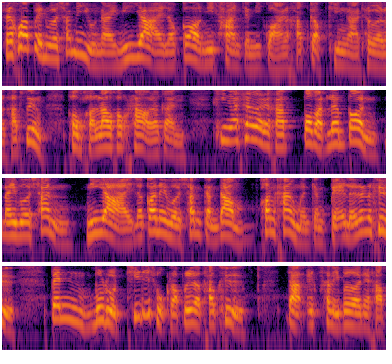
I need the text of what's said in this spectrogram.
ใช้ว่าเป็นเวอร์ชันที่อยู่ในนิยาย แล้วก็นิทานกันดีกว่านะครับกับ King Arthur นะครับซึ่งผมขอเล่าคร่าวๆแล้วกัน King Arthur นะครับประวัติเริ่มต้นในเวอร์ชันนิยาย แล้วก็ในเวอร์ชันกันดั้มค่อนข้างเหมือนกันเป๊ะเลยนั่นก็คือ เป็นบุรุษที่ได้ถูกรับเลือกครับคือดาบ Excalibur เนะครับ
